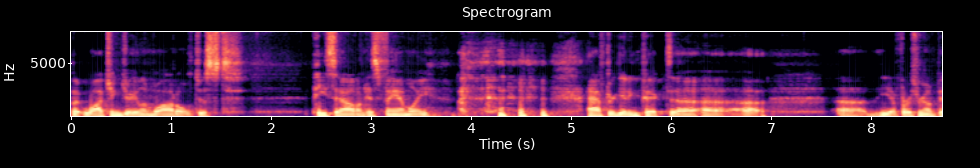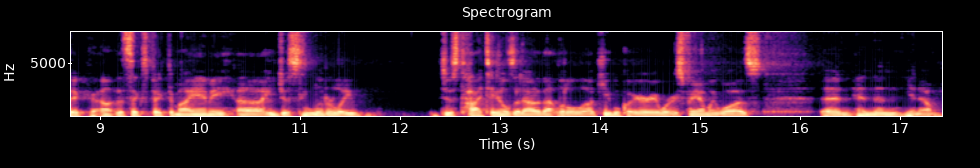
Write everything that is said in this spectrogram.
but watching Jalen Waddle just peace out on his family after getting picked, uh, uh, uh, uh know, first round pick, uh, the sixth pick to Miami, uh, he just literally just hightails it out of that little cubicle area where his family was, and and then you know,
